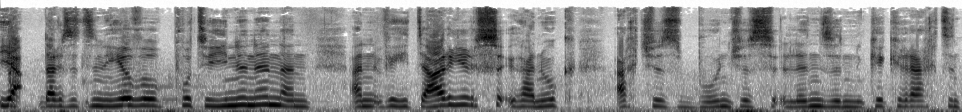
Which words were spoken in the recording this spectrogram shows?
Ja, daar zitten heel veel proteïnen in. En, en vegetariërs gaan ook artjes, boontjes, linzen, kikkererwten,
